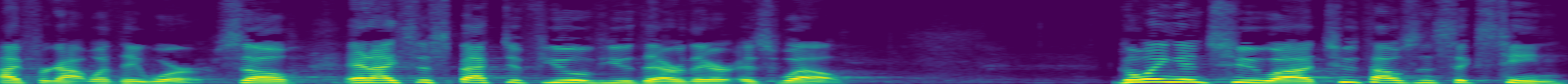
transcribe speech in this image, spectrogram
I forgot what they were. So, and I suspect a few of you are there as well. Going into uh, 2016,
